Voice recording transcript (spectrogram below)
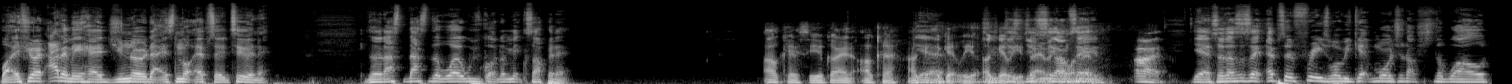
But if you're an anime head, you know that it's not episode two in it. So that's that's the word we've got to mix up in it. Okay, so you're going. Okay, okay, I get what you. I get what you're you see what I'm that then. saying? all right. Yeah, so that's to say, episode three is where we get more introduction to the world.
